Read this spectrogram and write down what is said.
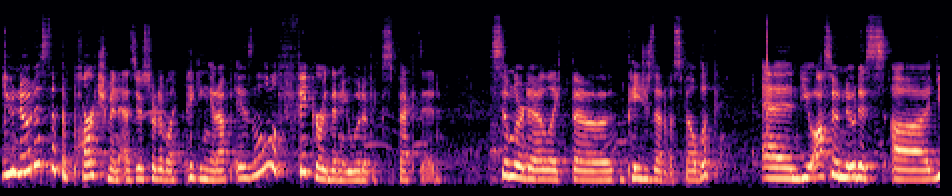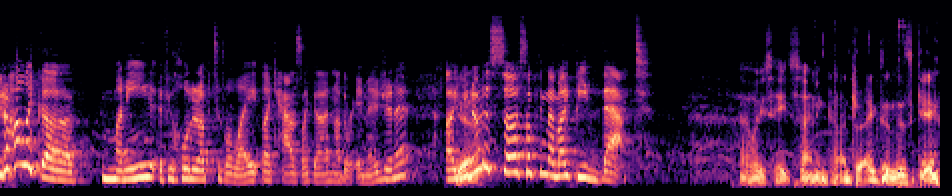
You notice that the parchment, as you're sort of like picking it up, is a little thicker than you would have expected, similar to like the pages out of a spell book. And you also notice, uh, you know how like uh, money, if you hold it up to the light, like has like another image in it. Uh, You notice uh, something that might be that. I always hate signing contracts in this game.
